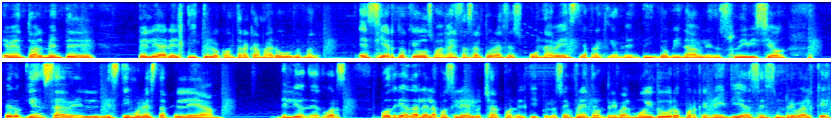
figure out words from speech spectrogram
eventualmente pelear el título contra Kamaru Usman. Es cierto que Usman a estas alturas es una bestia prácticamente indominable en su división, pero quién sabe, el estímulo de esta pelea de Leon Edwards podría darle la posibilidad de luchar por el título. Se enfrenta a un rival muy duro porque Nate Díaz es un rival que,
